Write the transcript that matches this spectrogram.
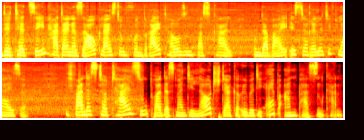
Der T10 hat eine Saugleistung von 3000 Pascal und dabei ist er relativ leise. Ich fand es total super, dass man die Lautstärke über die App anpassen kann.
